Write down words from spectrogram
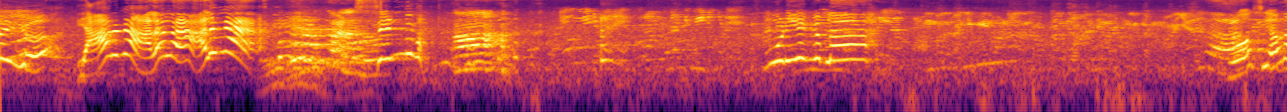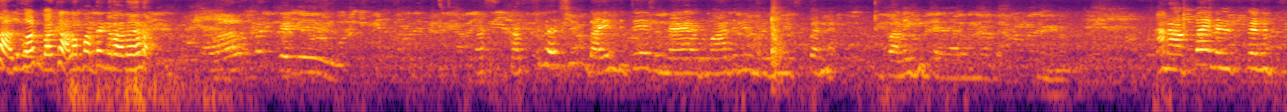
ஐயோ யாருமே அழல. அழுங்க. செண்டு முடியுங்கல்ல ரோசியாவது அழுவான்னு பார்க்க அழ மாட்டேங்கிறானே. ஃபர்ஸ்ட் வருஷம் பயந்துட்டே இருந்தேன். ஒரு மாதிரி இருந்தது. பழகிட்டேன் ஆனா அப்பா என்ன மிஸ் பண்ணுச்சு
